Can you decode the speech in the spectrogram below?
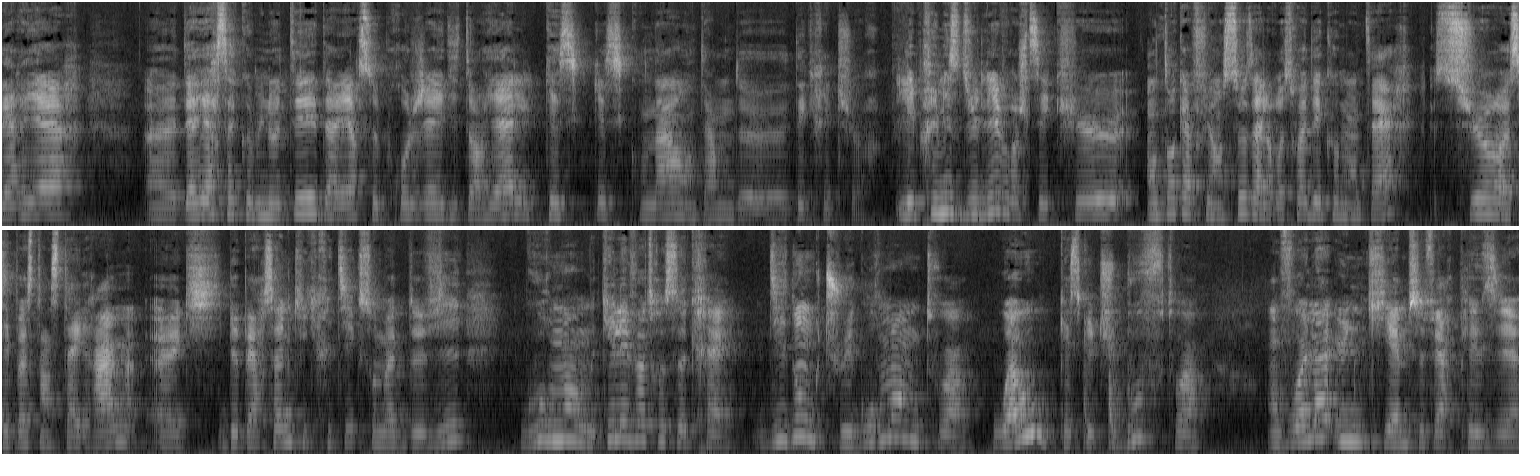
derrière euh, derrière sa communauté, derrière ce projet éditorial, qu'est-ce qu'on a en termes d'écriture? Les prémices du livre, c'est que en tant qu'influenceuse, elle reçoit des commentaires sur ses posts Instagram euh, de personnes qui critiquent son mode de vie. Gourmande, quel est votre secret? Dis donc, tu es gourmande, toi. Waouh, qu'est-ce que tu bouffes, toi? En voilà une qui aime se faire plaisir.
